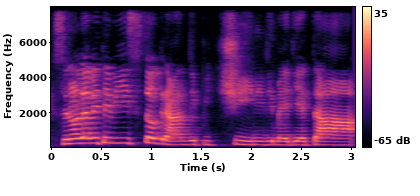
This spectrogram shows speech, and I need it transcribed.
Se non l'avete visto, grandi piccini di media età,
